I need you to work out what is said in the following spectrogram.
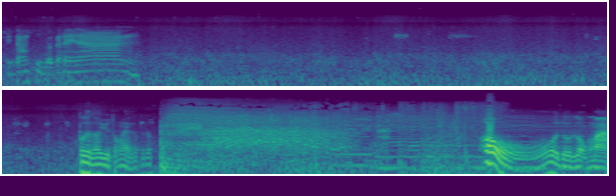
ไม่ต้องถึงแล้วก็ได้นั่ง ปืนเราอยู่ตรงไหนก็ไม่รู้โอ้โหดูลงมา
